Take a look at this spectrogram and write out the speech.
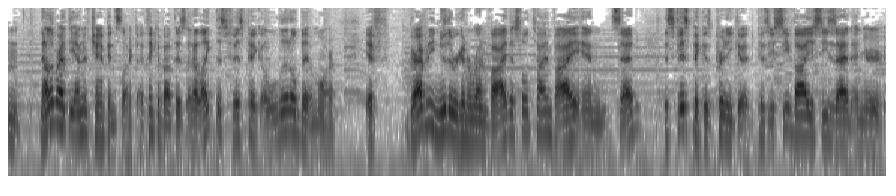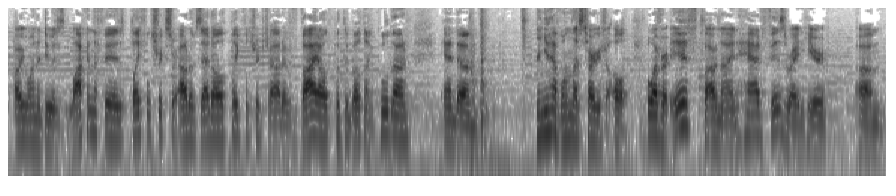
Mm. Now that we're at the end of Champion Select, I think about this, and I like this Fizz pick a little bit more. If Gravity knew they were going to run Vi this whole time, Vi and Zed, this Fizz pick is pretty good, because you see Vi, you see Zed, and you're all you want to do is lock in the Fizz, Playful Trickster out of Zed ult, Playful Trickster out of Vi ult, put them both on cooldown, and um, then you have one less target to ult. However, if Cloud9 had Fizz right here, um,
